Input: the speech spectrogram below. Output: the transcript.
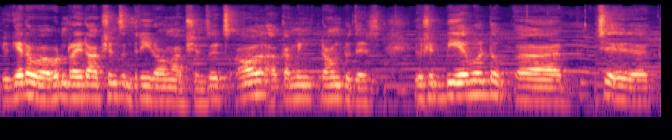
you get a one right options and three wrong options so it's all uh, coming down to this you should be able to uh, uh,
